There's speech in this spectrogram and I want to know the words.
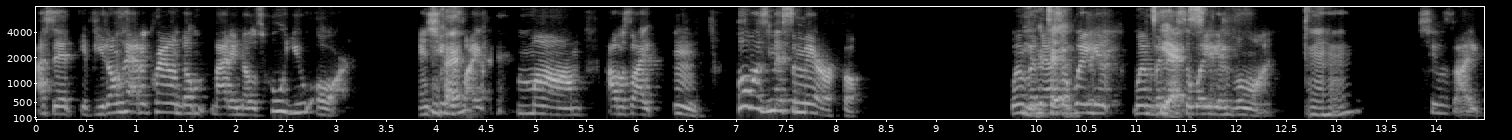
I said, If you don't have a crown, nobody knows who you are. And she okay. was like, Mom, I was like, mm. Who was Miss America? When you Vanessa Williams, when Vanessa yes. Williams won. Mm-hmm. She was like,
